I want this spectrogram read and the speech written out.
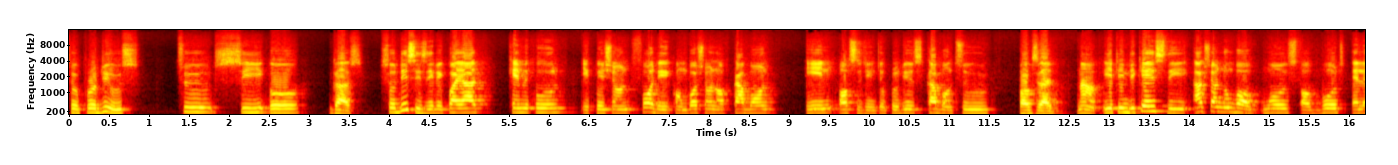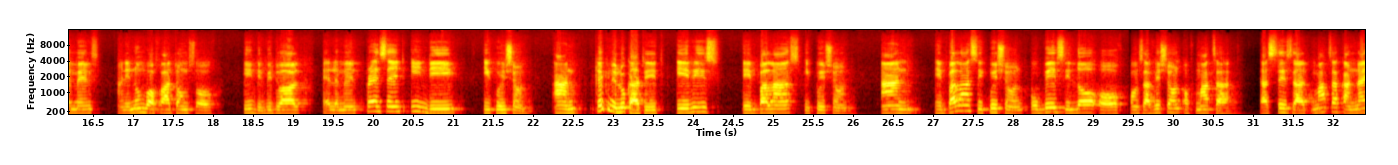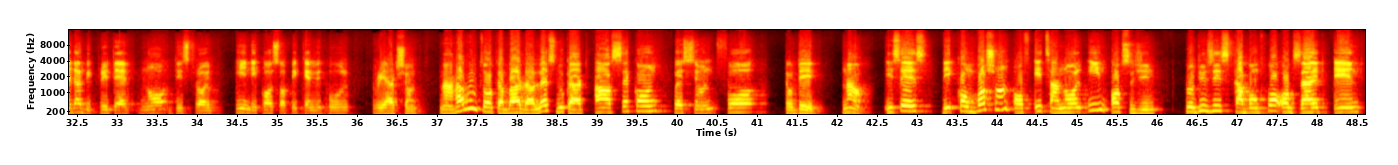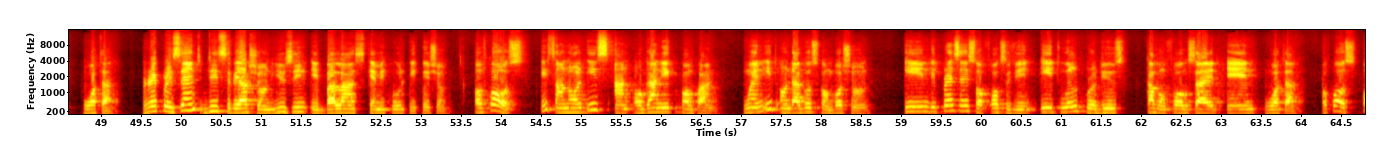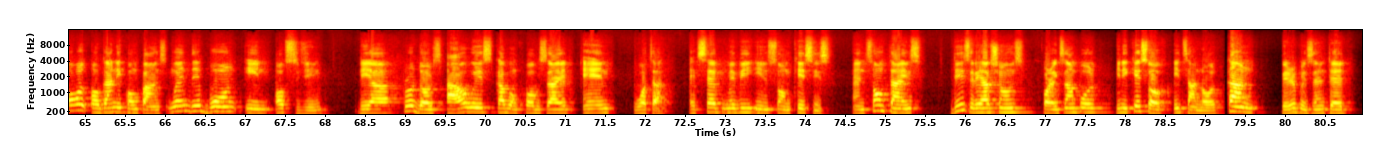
to produce 2CO gas. So this is the required chemical equation for the combustion of carbon in oxygen to produce carbon 2 oxide. Now, it indicates the actual number of moles of both elements and the number of atoms of individual element present in the equation. And taking a look at it, it is a balanced equation. And a balanced equation obeys the law of conservation of matter that says that matter can neither be created nor destroyed in the course of a chemical reaction. Now, having talked about that, let's look at our second question for today. Now, it says the combustion of ethanol in oxygen produces carbon 4 oxide and water. Represent this reaction using a balanced chemical equation. Of course, ethanol is an organic compound. When it undergoes combustion, in the presence of oxygen, it will produce carbon dioxide and water. Of course, all organic compounds, when they burn in oxygen, their products are always carbon dioxide and water, except maybe in some cases. And sometimes these reactions, for example, in the case of ethanol, can be represented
